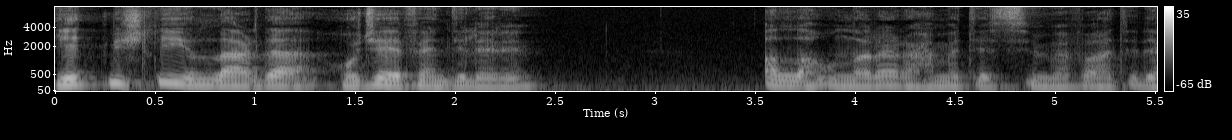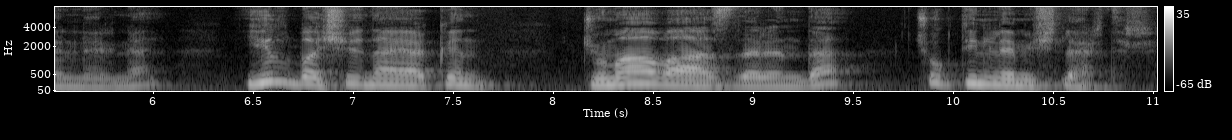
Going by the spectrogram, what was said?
70'li yıllarda hoca efendilerin Allah onlara rahmet etsin vefat edenlerine yılbaşına yakın cuma vaazlarında çok dinlemişlerdir.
